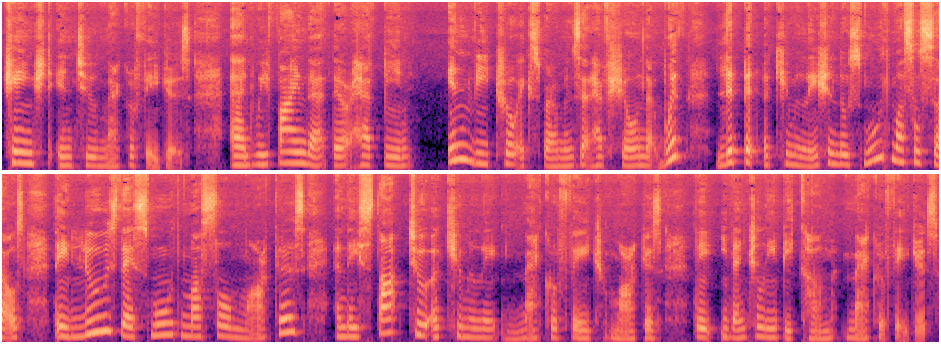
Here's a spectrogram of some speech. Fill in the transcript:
changed into macrophages. And we find that there have been in vitro experiments that have shown that with lipid accumulation, those smooth muscle cells, they lose their smooth muscle markers and they start to accumulate macrophage markers. They eventually become macrophages.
